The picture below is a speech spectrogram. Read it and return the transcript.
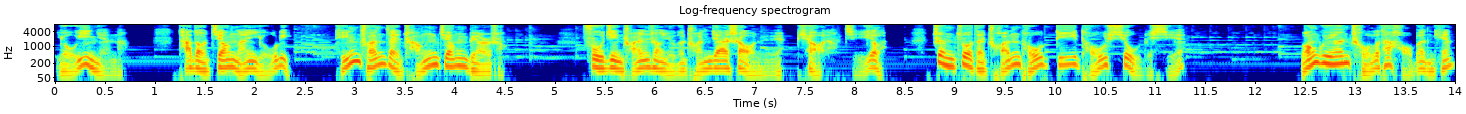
有一年呢，他到江南游历，停船在长江边上。附近船上有个船家少女，漂亮极了，正坐在船头低头绣着鞋。王贵安瞅了她好半天，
